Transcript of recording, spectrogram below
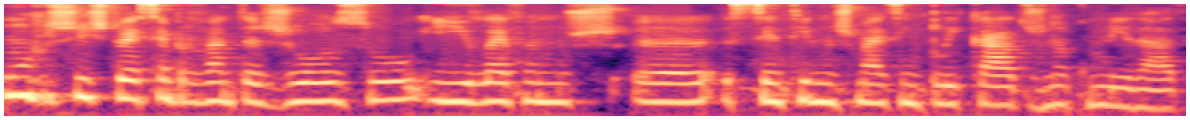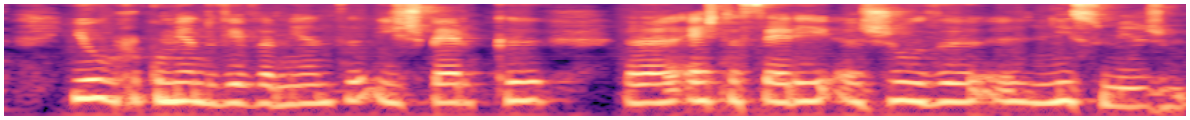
um registro é sempre vantajoso e leva-nos a sentirmos mais implicados na comunidade. Eu recomendo vivamente e espero que uh, esta série ajude nisso mesmo.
